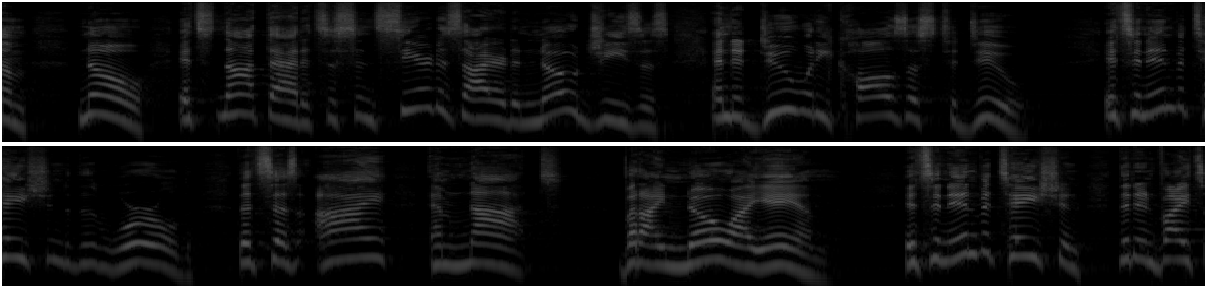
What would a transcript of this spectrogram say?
am. No, it's not that. It's a sincere desire to know Jesus and to do what he calls us to do. It's an invitation to the world that says, I am not, but I know I am. It's an invitation that invites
